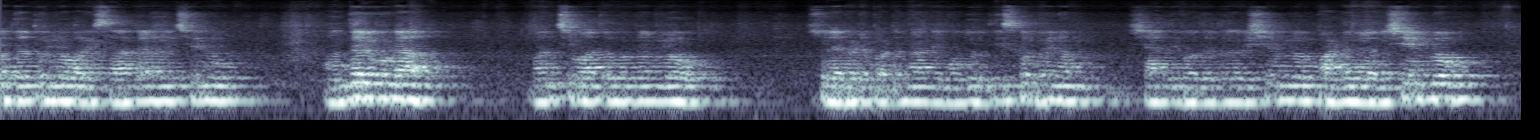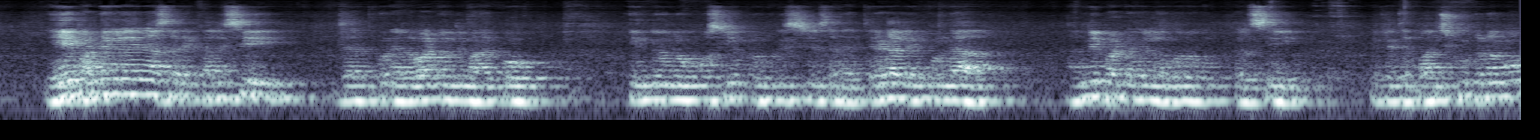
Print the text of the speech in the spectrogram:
పద్ధతుల్లో వారికి సహకారం ఇచ్చిండ్రు. అందరూ కూడా మంచి వాతావరణంలో సూర్యాపేట పట్టణాన్ని ముందుకు తీసుకుపోయినాం. శాంతి భద్రతల విషయంలో పండుగల విషయంలో. ఏ పండుగలైనా సరే కలిసి జరుపుకునే అలవాటు ఉంది మనకు. హిందువులు ముస్లింలు క్రిస్టియన్స్ అనే తేడా లేకుండా అన్ని పండుగలను కూడా కలిసి ఎట్లయితే పంచుకుంటున్నామో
